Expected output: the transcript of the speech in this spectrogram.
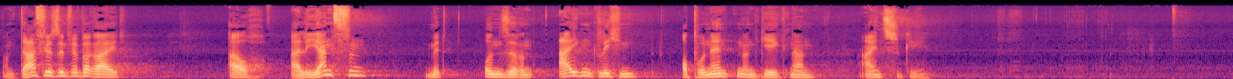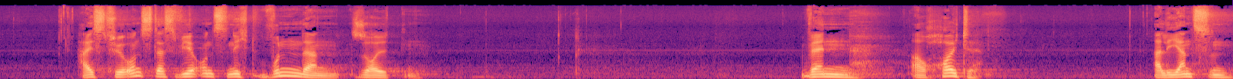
Und dafür sind wir bereit, auch Allianzen mit unseren eigentlichen Opponenten und Gegnern einzugehen. Heißt für uns, dass wir uns nicht wundern sollten, wenn auch heute Allianzen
